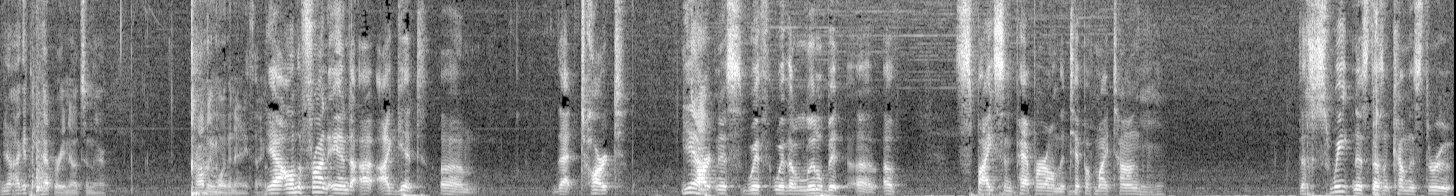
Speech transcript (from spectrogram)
you know, I get the peppery notes in there, probably more than anything. Yeah, on the front end, I, I get um, that tart Yeah. tartness with with a little bit uh, of spice and pepper on the tip of my tongue. The sweetness doesn't come as through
